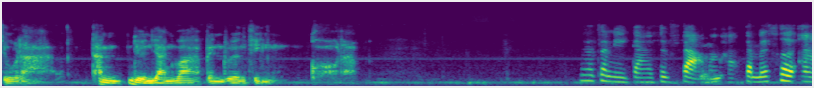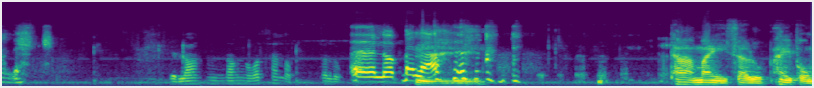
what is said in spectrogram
จุฬา ท่านยืนยันว่าเป็นเรื่องจริงขอรับ น่าจะมีการศึกษามาค่ะ แต่ไม่เคยอ่านเลย เดี๋ยวลองลองโน้ตสรุปสรุป เออลบไปแล้ว ถ้าไม่สรุปให้ผม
